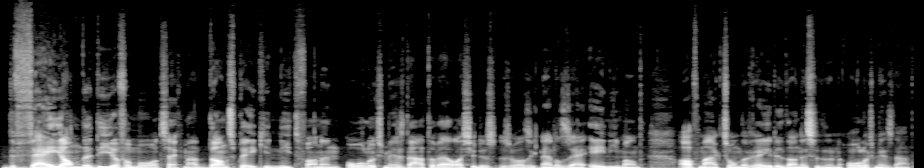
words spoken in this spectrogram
de vijanden die je vermoordt, zeg maar, dan spreek je niet van een oorlogsmisdaad. Terwijl als je dus, zoals ik net al zei, één iemand afmaakt zonder reden, dan is het een oorlogsmisdaad.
